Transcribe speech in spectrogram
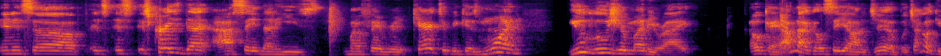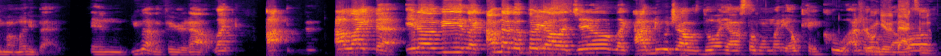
And it's uh, it's, it's it's crazy that I say that he's my favorite character because one, you lose your money, right? Okay. I'm not gonna send y'all to jail, but y'all gonna get my money back, and you got to figure it out. Like I, I like that. You know what I mean? Like I'm not gonna throw y'all in jail. Like I knew what y'all was doing. Y'all stole my money. Okay, cool. I know. You're gonna give it back are. to me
